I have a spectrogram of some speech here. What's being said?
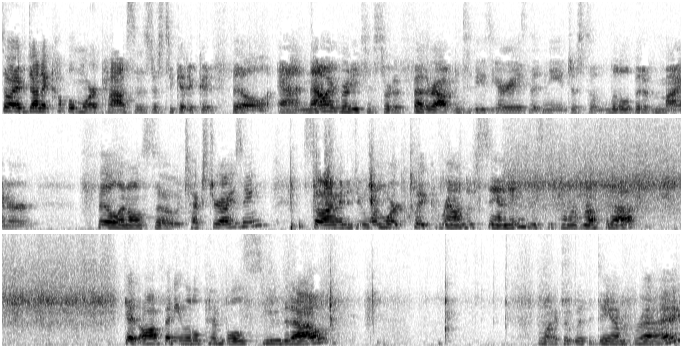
So I've done a couple more passes just to get a good fill, and now I'm ready to sort of feather out into these areas that need just a little bit of minor fill and also texturizing. So I'm going to do one more quick round of sanding just to kind of rough it up, get off any little pimples, smooth it out, wipe it with a damp rag,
